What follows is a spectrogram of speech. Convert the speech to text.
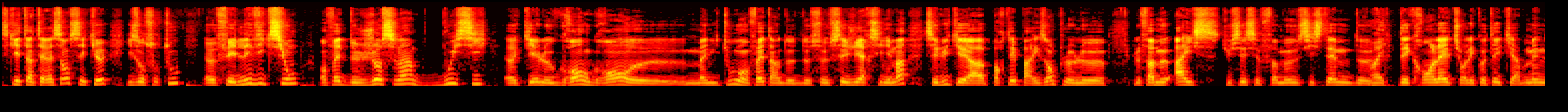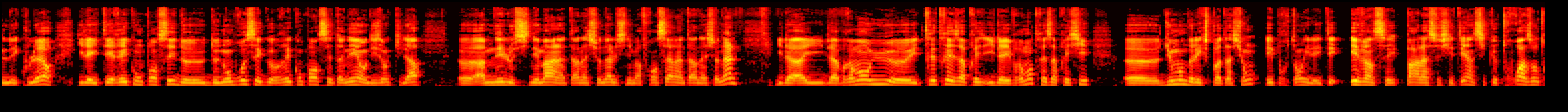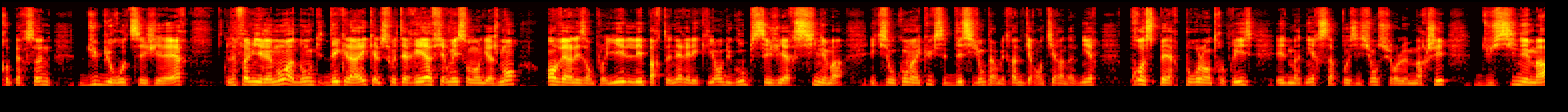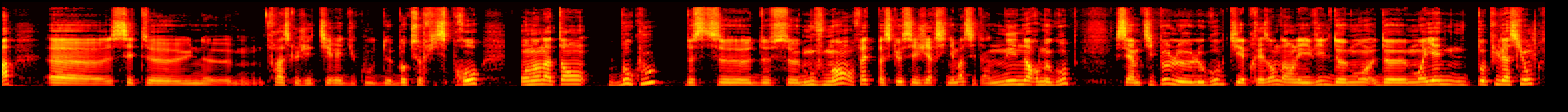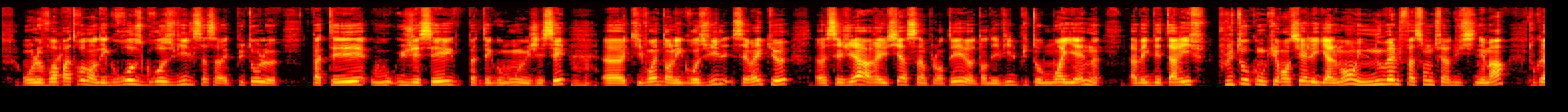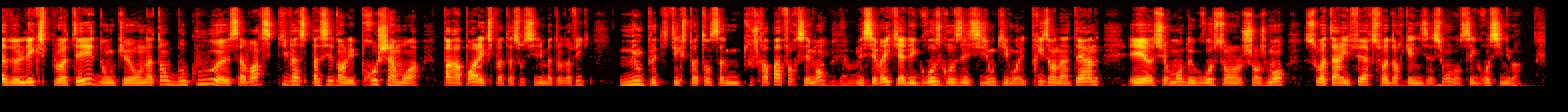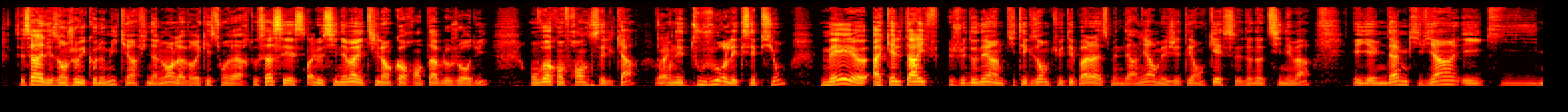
ce qui est intéressant, c'est que ils ont surtout euh, fait l'éviction en fait de Jocelyn Bouissy, euh, qui est le grand grand euh, Manitou en fait hein, de, ce CGR cinéma. C'est lui qui a apporté par exemple le, fameux Ice, tu sais, ce fameux système d'écran LED sur les côtés qui amène les couleurs. Il a été récompensé de, de nombreuses récompenses cette année en disant qu'il a amené le cinéma à l'international, le cinéma français à l'international. Il a, vraiment eu, très, très il a vraiment très apprécié du monde de l'exploitation et pourtant il a été évincé par la société ainsi que trois autres personnes du bureau de CGR. La famille Raymond a donc déclaré qu'elle souhaitait réaffirmer son engagement envers les employés, les partenaires et les clients du groupe CGR Cinéma et qui sont convaincus que cette décision permettra de garantir un avenir prospère pour l'entreprise et de maintenir sa position sur le marché du cinéma. Euh, c'est euh, une euh, phrase que j'ai tirée du coup de Box Office Pro. On en attend beaucoup de ce, de ce mouvement en fait parce que CGR Cinéma c'est un énorme groupe c'est un petit peu le, groupe qui est présent dans les villes de, de moyenne population. On le voit pas trop dans des grosses grosses villes, ça ça va être plutôt le Pathé ou UGC, Pathé Gaumont ou UGC, mhm. euh, qui vont être dans les grosses villes. C'est vrai que euh, CGR a réussi à s'implanter euh, dans des villes plutôt moyennes, avec des tarifs plutôt concurrentiels également, une nouvelle façon de faire du cinéma, en tout cas de l'exploiter. Donc on attend beaucoup savoir ce qui va se passer dans les prochains mois par rapport à l'exploitation cinématographique. Nous, petits exploitants, ça ne nous touchera pas forcément, mais c'est vrai qu'il y a des grosses grosses décisions qui vont être prises en interne et euh, sûrement de gros changements, soit tarifaires, soit d'organisation dans ces gros cinémas. C'est ça, et des enjeux économiques hein, finalement. La vraie question derrière tout ça, c'est le cinéma est-il encore rentable aujourd'hui? On voit qu'en France, c'est le cas. On est toujours l'exception. Mais euh, à quel tarif? Je vais donner un petit exemple. Tu n'étais pas là la semaine dernière, mais j'étais en caisse de notre cinéma. Et il y a une dame qui vient et qui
